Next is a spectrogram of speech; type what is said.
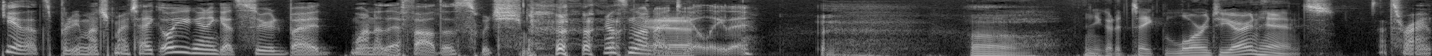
Yeah, that's pretty much my take. Or you're going to get sued by one of their fathers, which that's not Yeah. ideal either. Oh. And you got to take the law into your own hands. That's right.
